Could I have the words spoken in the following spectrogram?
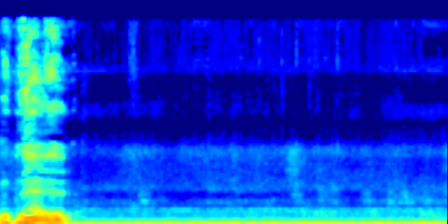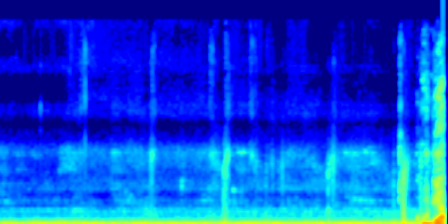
어 뭐야 어 공격!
